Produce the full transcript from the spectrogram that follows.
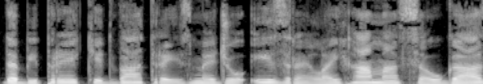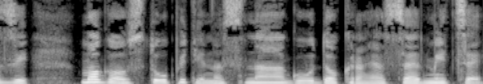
da bi prekid vatre između Izraela i Hamasa u Gazi mogao stupiti na snagu do kraja sedmice.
